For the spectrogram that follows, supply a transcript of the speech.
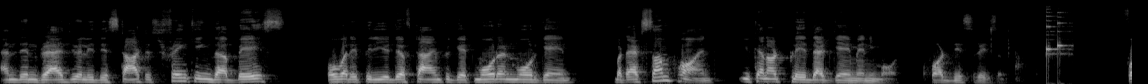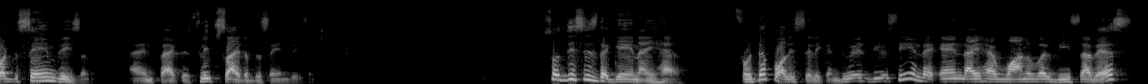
and then gradually they started shrinking the base over a period of time to get more and more gain. But at some point, you cannot play that game anymore for this reason. For the same reason, in fact, the flip side of the same reason. So this is the gain I have for the polysilicon. Do you, do you see in the end I have 1 over V sub s?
